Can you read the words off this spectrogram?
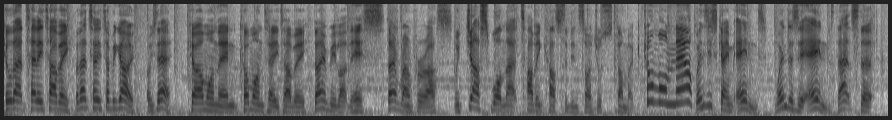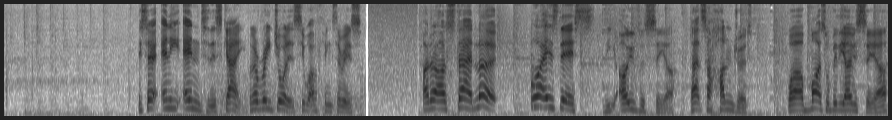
Kill that Teletubby. Where'd that Teletubby go? Oh, he's there. Come on then. Come on, Teletubby. Don't be like this. Don't run for us. We just want that tubby custard inside your stomach. Come on now. When's this game end? When does it end? That's the... Is there any end to this game? I'm going to rejoin it and see what other things there is. I don't understand. Look. What is this? The Overseer. That's a hundred. Well, I might as well be the Overseer.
